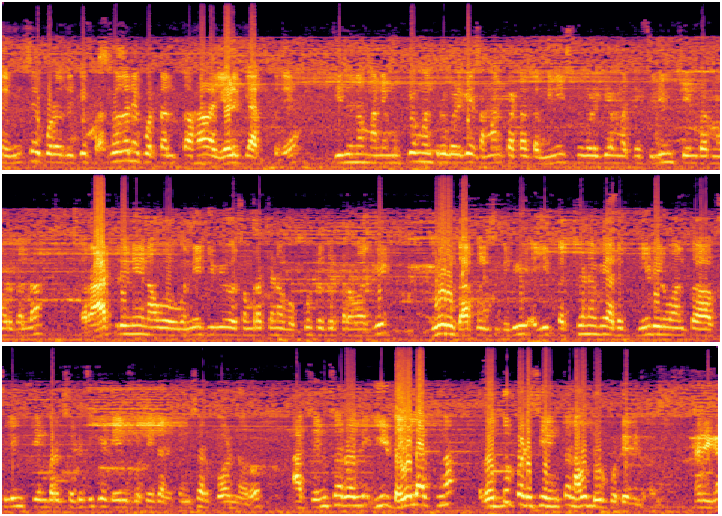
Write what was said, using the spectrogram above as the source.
ಹಿಂಸೆ ಕೊಡೋದಕ್ಕೆ ಪ್ರಚೋದನೆ ಕೊಟ್ಟಂತಹ ಹೇಳಿಕೆ ಆಗ್ತದೆ. ಇದು ನಮ್ಮ ಮನೆ ಮುಖ್ಯಮಂತ್ರಿಗಳಿಗೆ ಸಂಬಂಧಪಟ್ಟಂತ ಮಿನಿಸ್ಟರ್ಗಳಿಗೆ ಮತ್ತೆ ಫಿಲಿಂ ಚೇಂಬರ್ನವ್ರಿಗೆಲ್ಲ ರಾತ್ರಿನೇ ನಾವು ವನ್ಯಜೀವಿ ಸಂರಕ್ಷಣಾ ಒಕ್ಕೂಟದ ಪರವಾಗಿ ದೂರು ದಾಖಲಿಸಿದೀವಿ. ಈ ತಕ್ಷಣವೇ ಅದಕ್ಕೆ ನೀಡಿರುವಂತ ಫಿಲಿಂ ಚೇಂಬರ್ ಸರ್ಟಿಫಿಕೇಟ್ ಏನ್ ಕೊಟ್ಟಿದ್ದಾರೆ ಸೆನ್ಸರ್ ಬೋರ್ಡ್ನವರು ಆ ಸೆನ್ಸರ್ ಅಲ್ಲಿ ಈ ಡೈಲಾಗ್ನ ರದ್ದುಪಡಿಸಿ ಅಂತ ನಾವು ದೂರು ಕೊಟ್ಟಿದ್ದೀವಿ. ಸರ್ ಈಗ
